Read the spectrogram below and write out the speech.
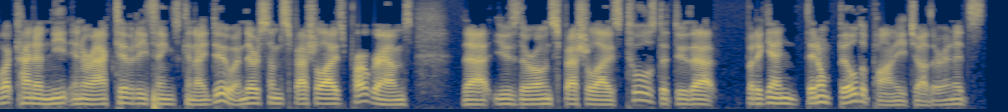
What kind of neat interactivity things can I do? And there's some specialized programs that use their own specialized tools to do that. But again, they don't build upon each other. And it's,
